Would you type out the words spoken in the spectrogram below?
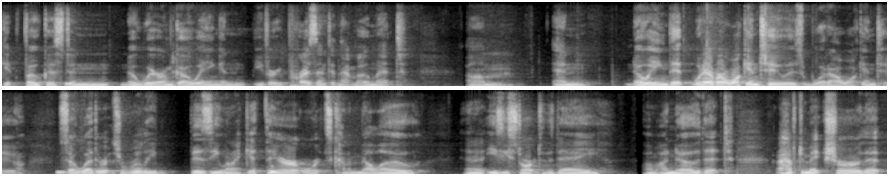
get focused and know where I'm going and be very present in that moment. Um, and knowing that whatever I walk into is what I walk into. So whether it's really busy when I get there or it's kind of mellow and an easy start to the day, um, I know that I have to make sure that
